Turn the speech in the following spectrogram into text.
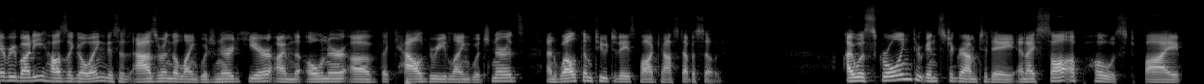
everybody, how's it going? This is Azrin the Language Nerd here. I'm the owner of the Calgary Language Nerds, and welcome to today's podcast episode. I was scrolling through Instagram today and I saw a post by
